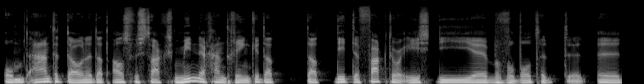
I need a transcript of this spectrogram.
om aan te tonen dat als we straks minder gaan drinken, dat, dat dit de factor is die eh, bijvoorbeeld het, eh, eh,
